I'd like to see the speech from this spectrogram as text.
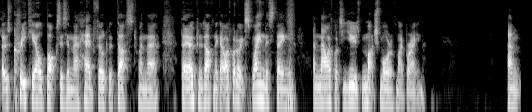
those creaky old boxes in their head filled with dust when they they open it up and they go, I've got to explain this thing and now I've got to use much more of my brain. And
